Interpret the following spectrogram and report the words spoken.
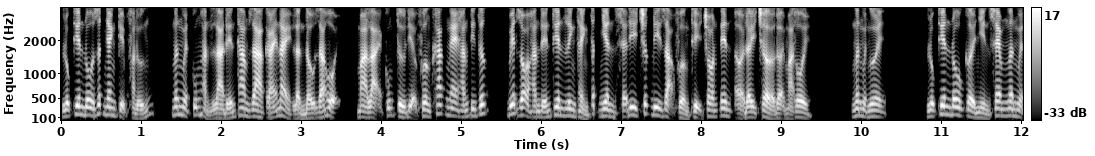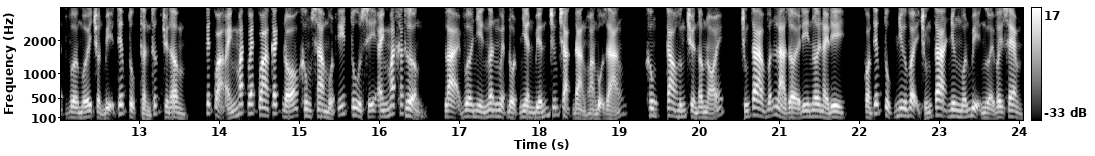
lục thiên đô rất nhanh kịp phản ứng, ngân nguyệt cũng hẳn là đến tham gia cái này lần đấu giá hội, mà lại cũng từ địa phương khác nghe hắn tin tức, biết rõ hắn đến thiên linh thành tất nhiên sẽ đi trước đi dạo phường thị cho nên ở đây chờ đợi mà thôi. Ngân nguyệt ngươi. Lục thiên đô cười nhìn xem ngân nguyệt vừa mới chuẩn bị tiếp tục thần thức truyền âm, kết quả ánh mắt quét qua cách đó không xa một ít tu sĩ ánh mắt khác thường, lại vừa nhìn ngân nguyệt đột nhiên biến chứng trạc đàng hoàng bộ dáng, không cao hứng truyền âm nói, chúng ta vẫn là rời đi nơi này đi, còn tiếp tục như vậy chúng ta nhưng muốn bị người vây xem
